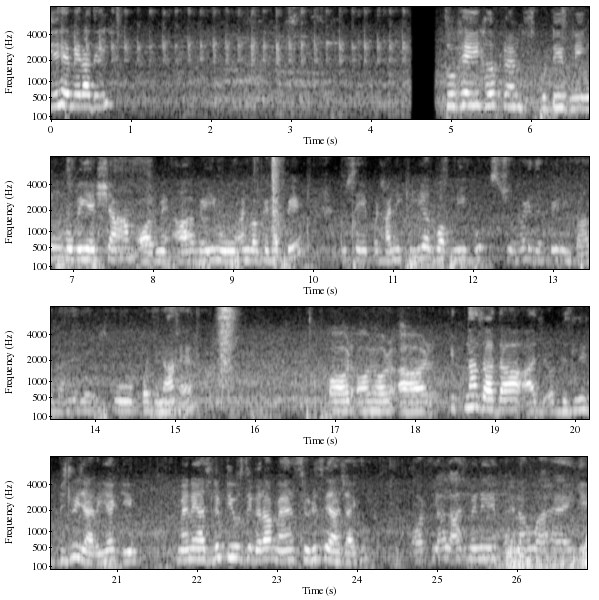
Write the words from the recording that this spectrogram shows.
ये है मेरा दिल। तो है हेलो फ्रेंड्स गुड इवनिंग हो गई है शाम और मैं आ गई हूँ अनवर के घर पे। उसे पढ़ाने के लिए और वो अपनी बुक्स जो है इधर पे निकाल रहा है, जो उसको पढ़ना है। और और और और इतना ज़्यादा आज बिजली बिजली जा रही है कि मैंने आज लिफ्ट यूज़ नहीं करा, मैं सीढ़ी से आज आई हूँ। और फ़िलहाल आज मैंने पहना हुआ है ये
